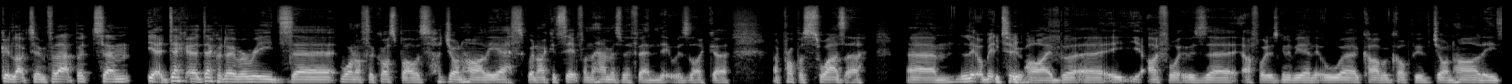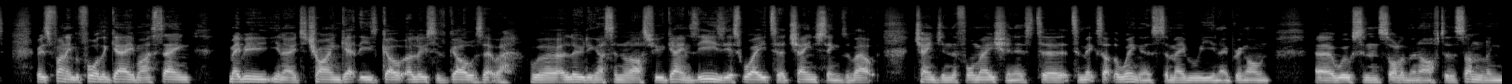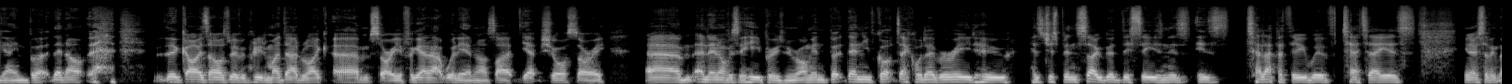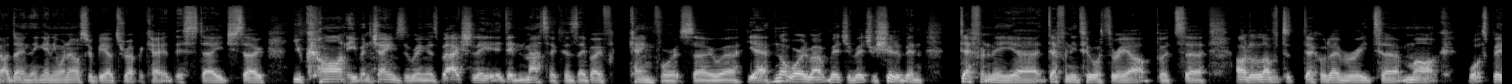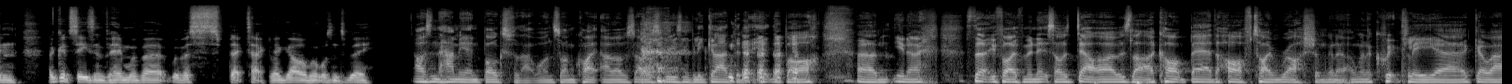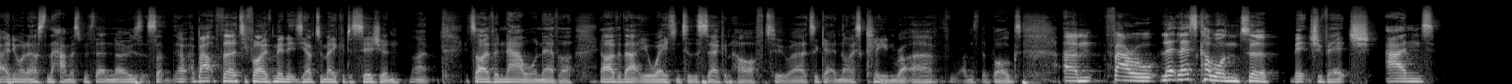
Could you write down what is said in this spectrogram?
good luck to him for that. But um, yeah, De- uh, De Cordova-Reid's uh, one off the crossbar was John Harley esque. When I could see it from the Hammersmith end, it was like a, a proper swazzer. Um, a little bit too high, but uh, it, I thought it was uh, I thought it was going to be a little uh, carbon copy of John Harley's. It's funny before the game, I was saying maybe you know to try and get these goal, elusive goals that were, were eluding us in the last few games. The easiest way to change things without changing the formation is to to mix up the wingers. So maybe we you know bring on uh, Wilson and Solomon after the Sunderland game. But then the guys I was with, including my dad, were like, um, "Sorry, you're forgetting about Willian." I was like, "Yep, sure, sorry." Um, and then obviously he proves me wrong. And but then you've got De Cordova-Reid, who has just been so good this season. His his telepathy with Tete is, you know, something that I don't think anyone else would be able to replicate at this stage. So you can't even change the wingers. But actually, it didn't matter because they both came for it. So uh, yeah, not worried about Mitrovic. We should have been definitely uh, definitely two or three up. But uh, I'd have loved De Cordova-Reid to mark what's been a good season for him with a with a spectacular goal, but it wasn't to be. I was in the hammy end bogs for that one, so I'm quite. I was. I was reasonably glad that it hit the bar. Um, you know, 35 minutes. I was doubt. I was like, I can't bear the halftime rush. I'm gonna. I'm gonna quickly uh, go out. Anyone else in the Hammersmith then knows it's about 35 minutes. You have to make a decision. Like it's either now or never. Either that, you're waiting to the second half to uh, to get a nice clean ru- uh, run to the bogs. Um, Farrell, let, let's come on to Mitrovic and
